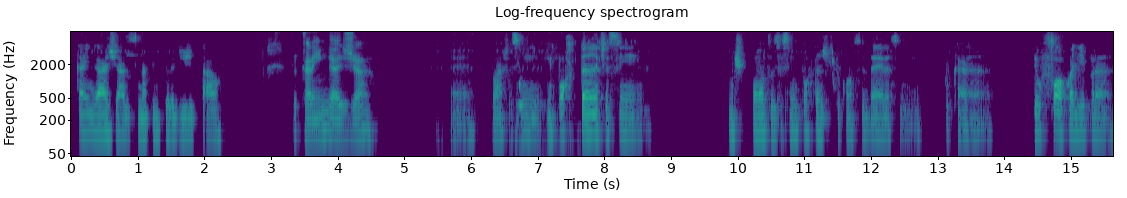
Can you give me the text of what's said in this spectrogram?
ficar engajado assim, na pintura digital. Pro cara engajar? É, tu acha assim importante assim, uns pontos assim importantes que tu considera assim, pro cara ter o foco ali para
